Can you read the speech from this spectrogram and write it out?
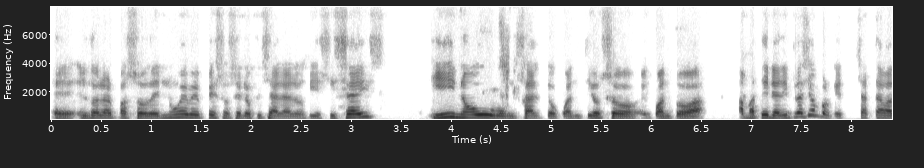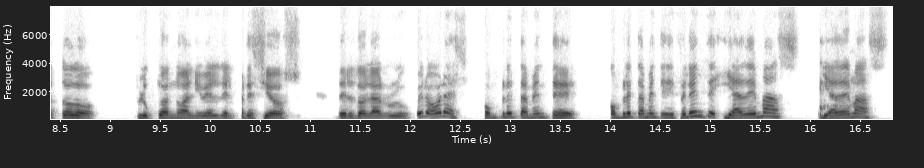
el dólar pasó de 9 pesos el oficial a los 16 y no hubo un salto cuantioso en cuanto a, materia de inflación porque ya estaba todo fluctuando al nivel del precios del dólar blue. Pero ahora es completamente, completamente diferente y además, y además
